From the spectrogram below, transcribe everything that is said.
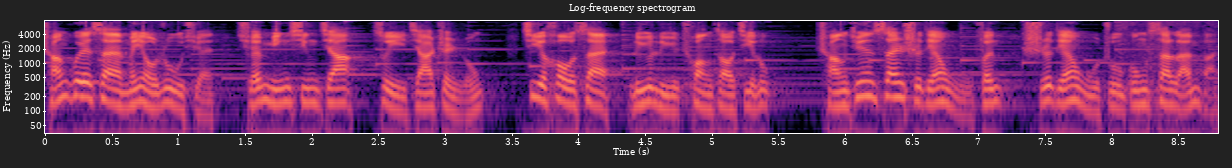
常规赛没有入选全明星加最佳阵容，季后赛屡屡创造纪录，场均三十点五分、十点五助攻、三篮板，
